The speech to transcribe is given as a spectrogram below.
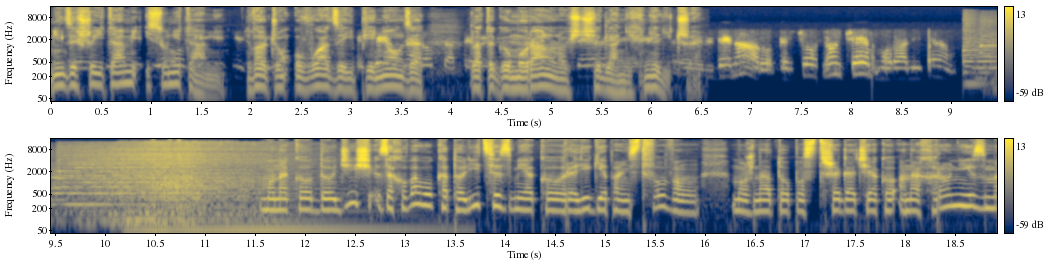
między szyitami i sunitami. Walczą o władzę i pieniądze, dlatego moralność się dla nich nie liczy. Monako do dziś zachowało katolicyzm jako religię państwową. Można to postrzegać jako anachronizm,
